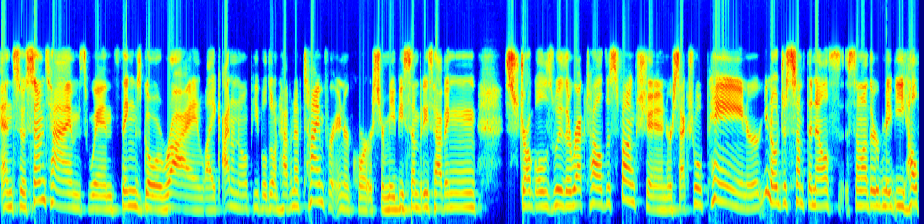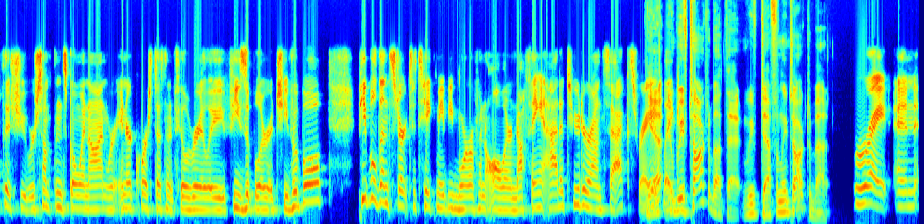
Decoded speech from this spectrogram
And so sometimes when things go awry, like, I don't know, people don't have enough time for intercourse, or maybe somebody's having struggles with erectile dysfunction or sexual pain, or, you know, just something else, some other maybe health issue or something's going on where intercourse doesn't feel really feasible or achievable, people then start to take maybe more of an all or nothing attitude around sex, right? Yeah, like, we've talked about that. We've definitely talked talked about it. Right. And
